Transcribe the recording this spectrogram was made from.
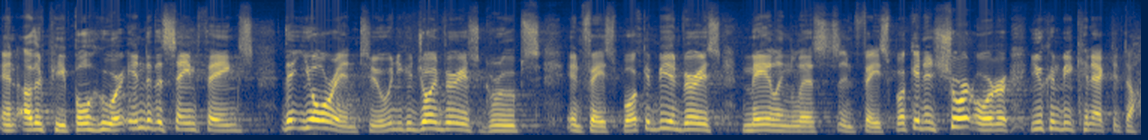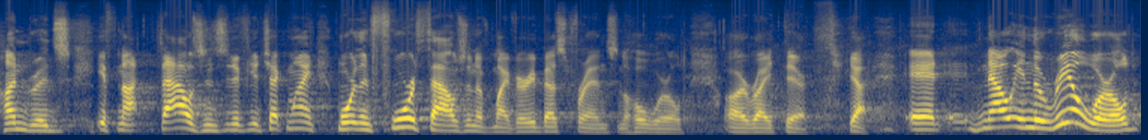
and other people who are into the same things that you're into. And you can join various groups in Facebook and be in various mailing lists in Facebook. And in short order, you can be connected to hundreds, if not thousands. And if you check mine, more than 4,000 of my very best friends in the whole world are right there. Yeah. And now in the real world,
